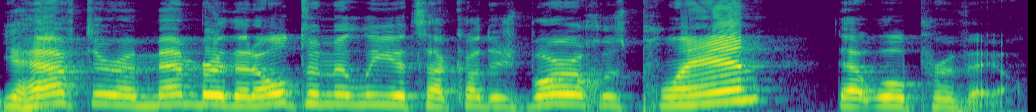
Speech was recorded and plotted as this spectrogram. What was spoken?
You have to remember that ultimately it's HaKadosh Baruch Hu's plan that will prevail.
